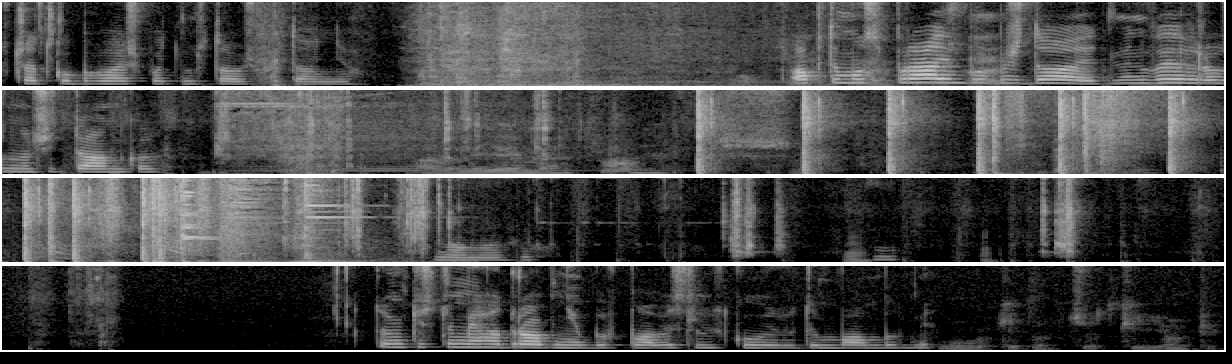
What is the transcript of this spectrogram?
Спочатку буваєш, потім ставиш питання. Оптимус Прайм побіждає. Він виграв, значить, танка. На нафіг. Там якийсь там мегадроп ніби впав і слідкую за тим Бамблбі. О, який там чуткий йомпік.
